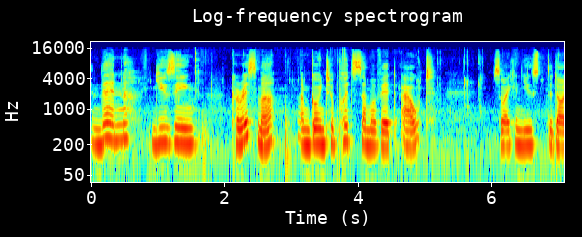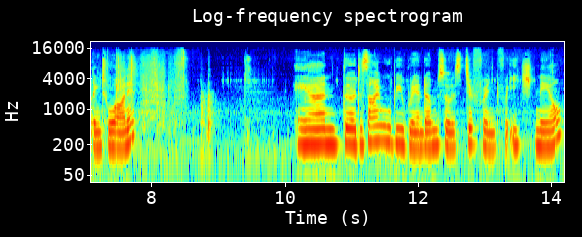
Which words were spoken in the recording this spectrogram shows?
And then using Charisma, I'm going to put some of it out so I can use the dotting tool on it. And the design will be random, so it's different for each nail.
